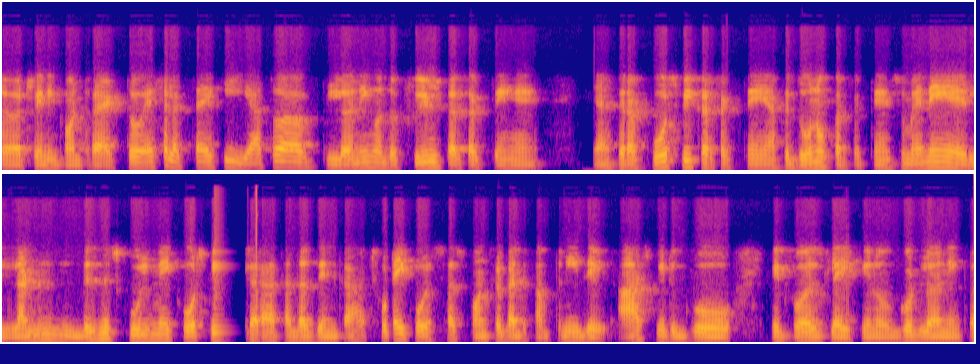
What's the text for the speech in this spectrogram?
uh, training contract. तो ऐसा लगता है कि या तो आप लर्निंग ऑन द फ़ील्ड कर सकते हैं या फिर आप कोर्स भी कर सकते हैं या फिर दोनों कर सकते हैं। सो so, मैंने लंदन बिज़नेस स्कूल में कोर्स भी करा था दस दिन का। छोटा ही कोर्स था sponsored by the company they asked me to go it was like you know good learning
